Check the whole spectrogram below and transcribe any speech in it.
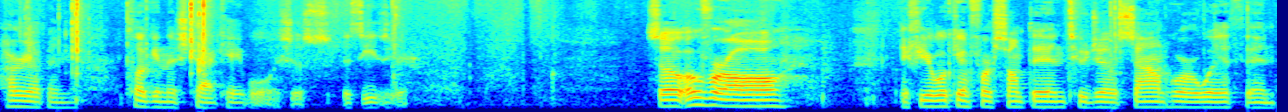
hurry up and plug in this chat cable. It's just, it's easier. So overall, if you're looking for something to just sound whore with and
